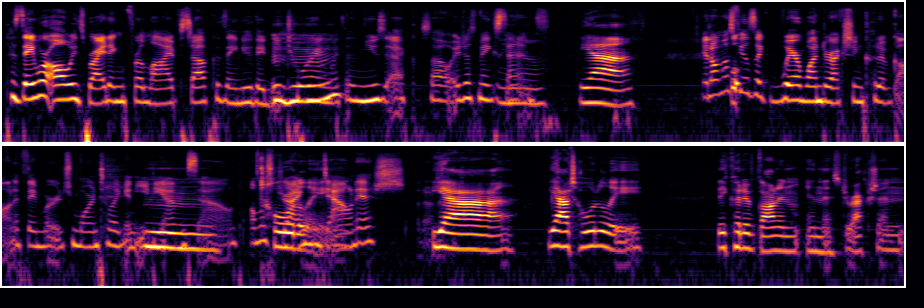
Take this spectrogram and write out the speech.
because they were always writing for live stuff because they knew they'd be touring Mhm. with the music, so it just makes sense. yeah. It almost Well- feels like where One Direction could have gone if they merged more into like an EDM Mm, sound, almost totally. drag me down ish. Yeah. Yeah, totally. They could have gone in, in this direction,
